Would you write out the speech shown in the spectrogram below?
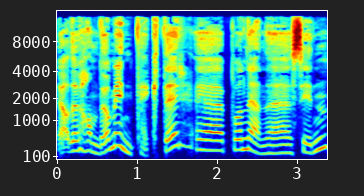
Ja, Det handler jo om inntekter eh, på den ene siden.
